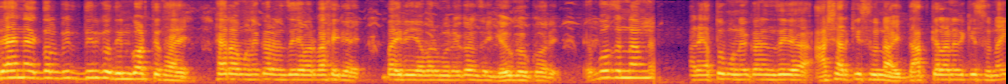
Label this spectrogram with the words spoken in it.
দেখেন না, একদল দীর্ঘদিন গড়তে থাকে, হেরা মনে করেন যে আবার বাইরে বাইরে আবার মনে করেন যে ঘেউ ঘেউ করে। বোঝেন না আপনি? আর এত মনে করেন যে আসার কিছু নাই, দাঁত কালানের কিছু নাই,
